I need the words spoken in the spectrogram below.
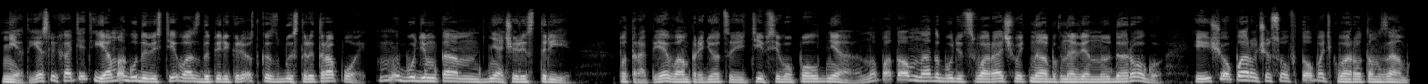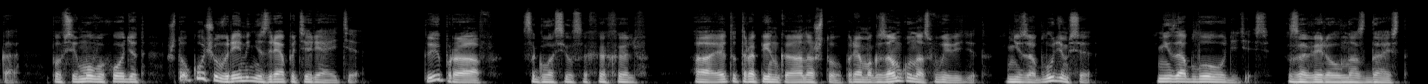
Нет, если хотите, я могу довести вас до перекрестка с быстрой тропой. Мы будем там дня через три. По тропе вам придется идти всего полдня, но потом надо будет сворачивать на обыкновенную дорогу и еще пару часов топать к воротам замка. По всему выходит, что кучу времени зря потеряете». «Ты прав», — согласился Хехельф. «А эта тропинка, она что, прямо к замку нас выведет? Не заблудимся?» «Не заблудитесь», — заверил нас Дайст.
